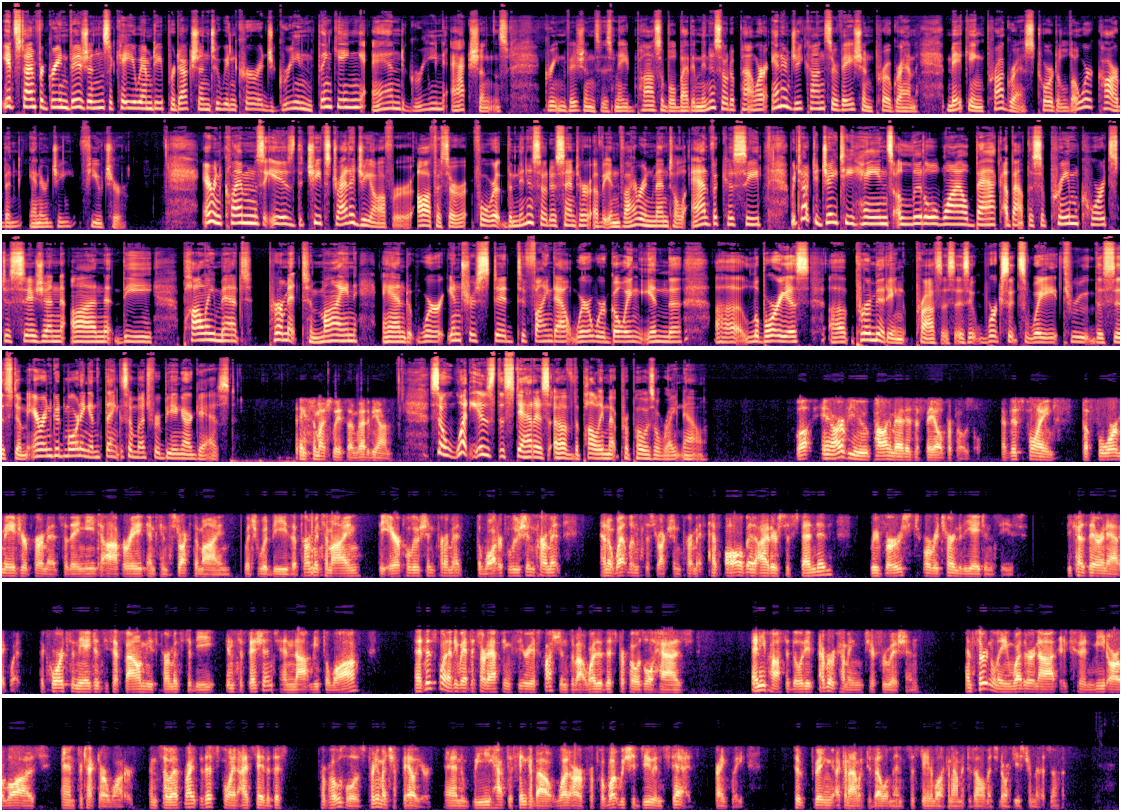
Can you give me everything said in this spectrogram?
It's time for Green Visions, a KUMD production to encourage green thinking and green actions. Green Visions is made possible by the Minnesota Power Energy Conservation Program, making progress toward a lower carbon energy future. Aaron Klemz is the Chief Strategy Officer for the Minnesota Center of Environmental Advocacy. We talked to J.T. Haynes a little while back about the Supreme Court's decision on the Polymet permit to mine, and we're interested to find out where we're going in the uh, laborious uh, permitting process as it works its way through the system. Aaron, good morning, and thanks so much for being our guest. Thanks so much, Lisa. I'm glad to be on. So, what is the status of the Polymet proposal right now? Well, in our view, Polymet is a failed proposal. At this point, the four major permits that they need to operate and construct the mine, which would be the permit to mine, the air pollution permit, the water pollution permit, and a wetlands destruction permit, have all been either suspended, reversed, or returned to the agencies because they're inadequate. The courts and the agencies have found these permits to be insufficient and not meet the law, at this point, I think we have to start asking serious questions about whether this proposal has any possibility of ever coming to fruition, and certainly whether or not it could meet our laws and protect our water. And so, at, right at this point, I'd say that this proposal is pretty much a failure, and we have to think about what our what we should do instead, frankly, to bring economic development, sustainable economic development to northeastern Minnesota.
